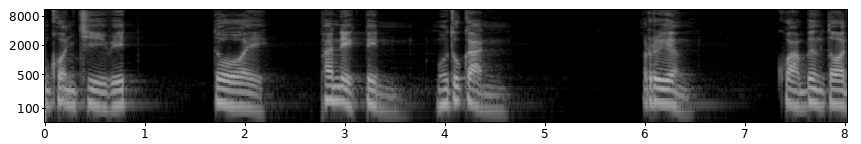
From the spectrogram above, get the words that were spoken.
งคลชีวิต โดยพันเอกปิ่น มุทุกัน เรื่อง ความเบื้องต้น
